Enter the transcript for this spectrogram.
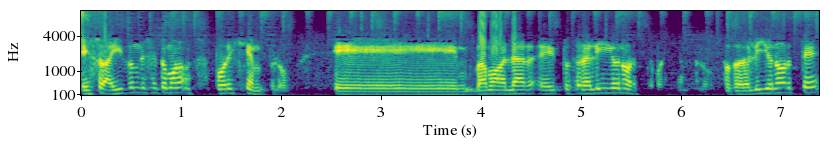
Eso ahí es donde se toma, por ejemplo, eh, vamos a hablar eh, Totoralillo Norte, por ejemplo. Totoralillo Norte,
